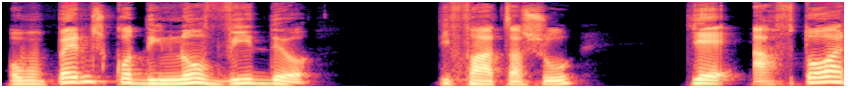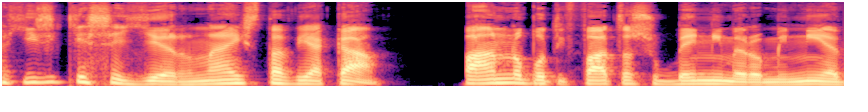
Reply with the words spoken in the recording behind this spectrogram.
όπου παίρνεις κοντινό βίντεο τη φάτσα σου και αυτό αρχίζει και σε γερνάει σταδιακά. Πάνω από τη φάτσα σου μπαίνει η ημερομηνία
